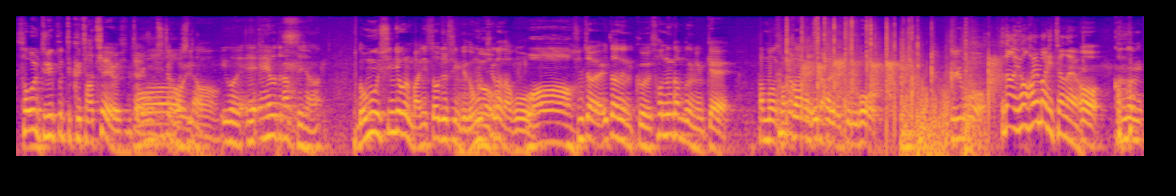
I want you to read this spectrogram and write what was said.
서울 드리프트 그 자체예요 진짜. 이거. 진짜 멋있다. 이거 에, 어드랍 되잖아. 너무 신경을 많이 써주신 게 너무 어. 티가 나고. 와. 진짜 일단은 그 선웅 감독님께 한번 감사의. 인사를 드리고 그리고 그다음 형 할 말 있잖아요. 어 감독님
